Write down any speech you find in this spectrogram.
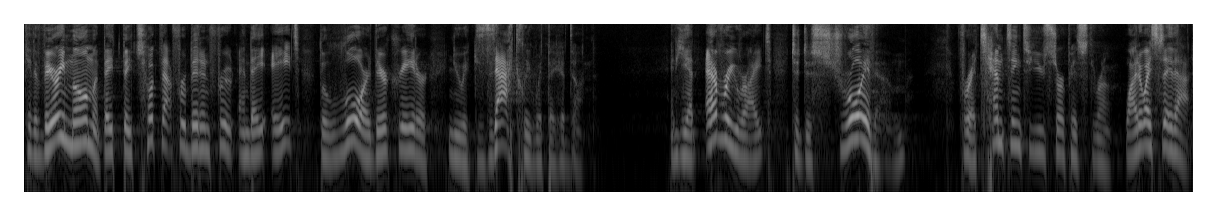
Okay, the very moment they, they took that forbidden fruit and they ate, the Lord, their Creator, knew exactly what they had done. And he had every right to destroy them for attempting to usurp his throne. Why do I say that?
